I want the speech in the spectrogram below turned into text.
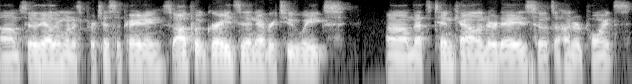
Um, so the other one is participating. So I put grades in every two weeks. Um, that's 10 calendar days, so it's 100 points.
